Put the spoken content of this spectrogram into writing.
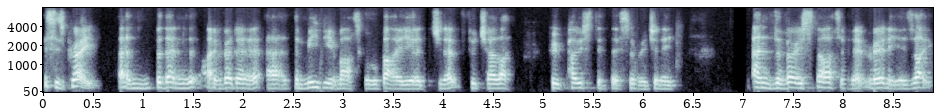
this is great. And but then I read a, the Medium article by uh, Jeanette Fuccella, who posted this originally. And the very start of it really is like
